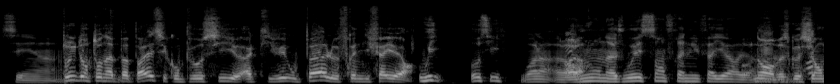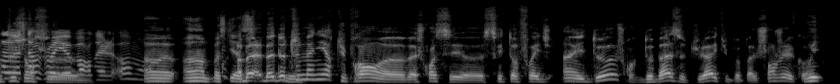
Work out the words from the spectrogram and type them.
c'est euh, Le truc dont on n'a pas parlé, c'est qu'on peut aussi euh, activer ou pas le Friendly Fire. oui aussi. Voilà. Alors Voilà. nous on a joué sans friendly fire. euh, Non, parce que si Oh, en plus on se... joyeux bordel. Oh mon Ah, ah non, parce qu'il y a Ah bah, bah, de oui. toute manière, tu prends, euh, bah, je crois c'est euh, Street of Rage 1 et 2, je crois que de base tu l'as et tu peux pas le changer quoi. Oui,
